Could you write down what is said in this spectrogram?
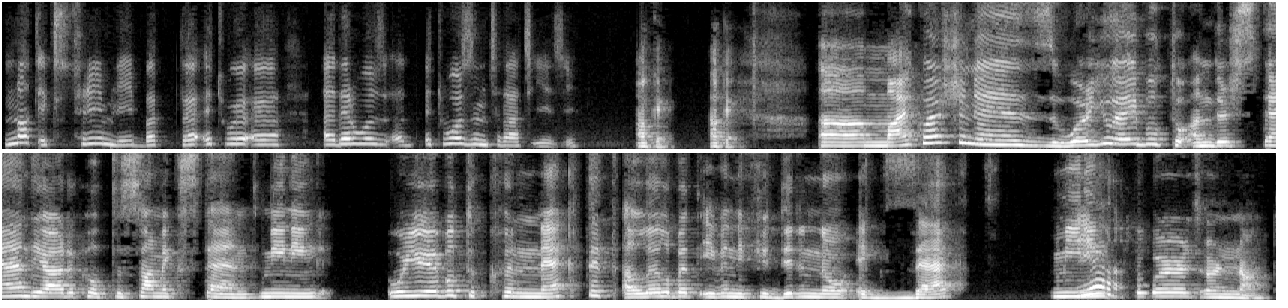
Not extremely, but it were uh, there was it wasn't that easy. Okay. Okay. Um, my question is Were you able to understand the article to some extent? Meaning, were you able to connect it a little bit, even if you didn't know exact meaning yeah. of the words or not?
